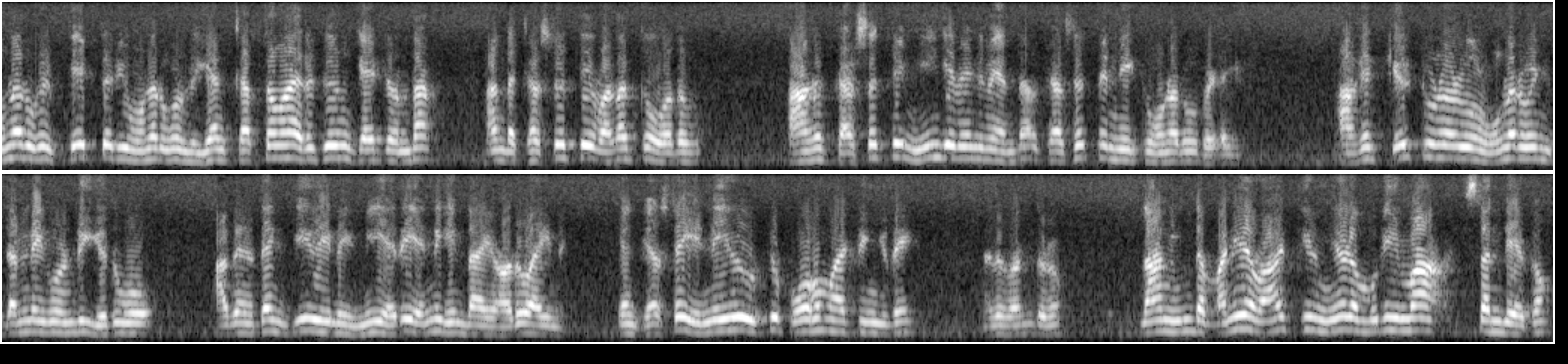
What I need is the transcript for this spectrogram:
உணர்வுகள் கேட்டறியும் உணர்வுகள். ஏன் கஷ்டமா இருக்குன்னு கேட்டிருந்தா அந்த கஷ்டத்தை வளர்க்க உதவும். ஆக கஷ்டத்தை நீங்க வேண்டும் என்றால் கஷ்டத்தை நீக்க உணர்வு விளையும். ஆக கேட்டுணர்வு உணர்வின் தன்மை கொண்டு எதுவோ அதனை தான் கீதையில நீ எதை எண்ணுகின்றாயோ அருவாயின்னு என் கஷ்டம் என்னையே விட்டு போக மாட்டேங்குதே. அது வந்துடும் நான் இந்த மனித வாழ்க்கையில் மீள முடியுமா? சந்தேகம்.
